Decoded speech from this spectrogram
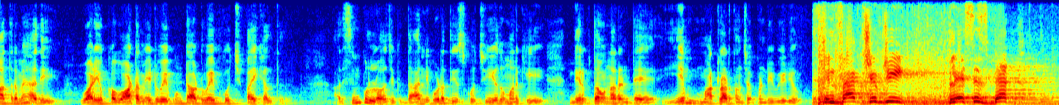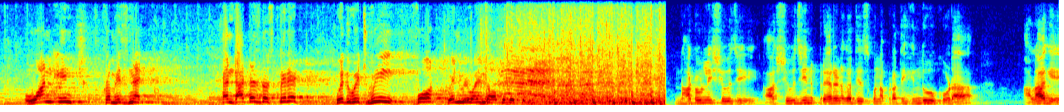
మాత్రమే అది వాడి యొక్క వాటం ఎటువైపు ఉంటే అటువైపుకి వచ్చి పైకి వెళ్తుంది. అది సింపుల్ లాజిక్ దాన్ని కూడా తీసుకొచ్చి ఏదో మనకి నేర్పుతా ఉన్నారంటే ఏం మాట్లాడతాం చెప్పండి video? In fact Shivji places death one inch from his neck and that is the spirit with which we fought when we were in the opposition not only Shivaji ఆ శివజీని ప్రేరణగా తీసుకున్న ప్రతి హిందువు కూడా అలాగే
